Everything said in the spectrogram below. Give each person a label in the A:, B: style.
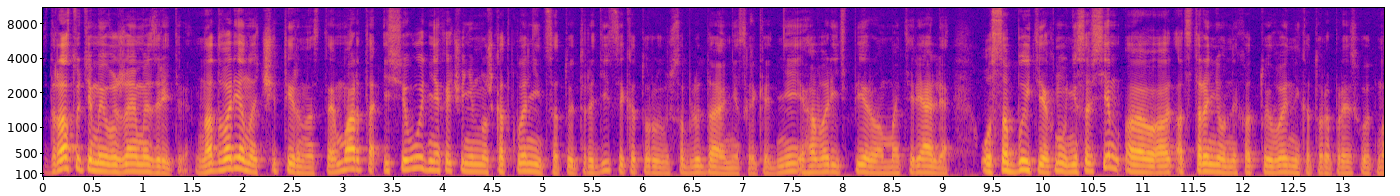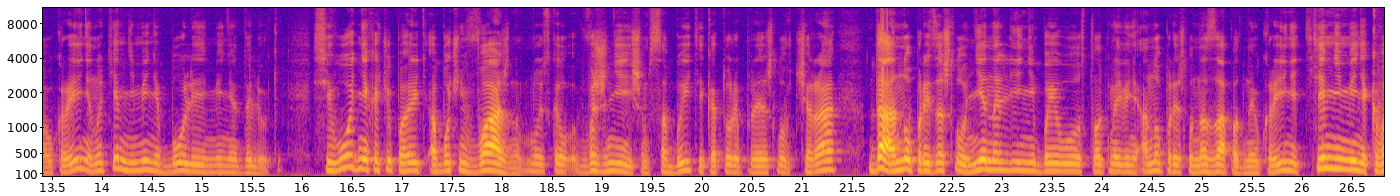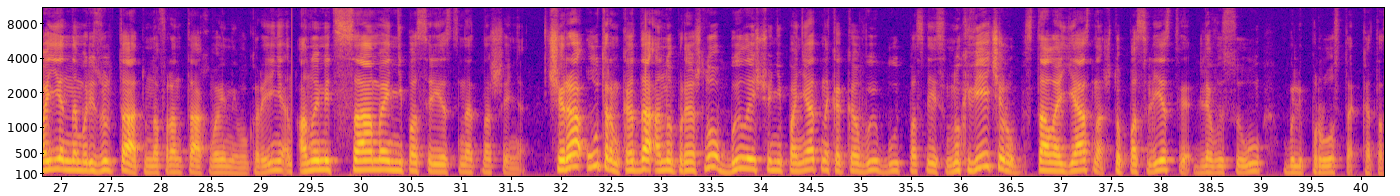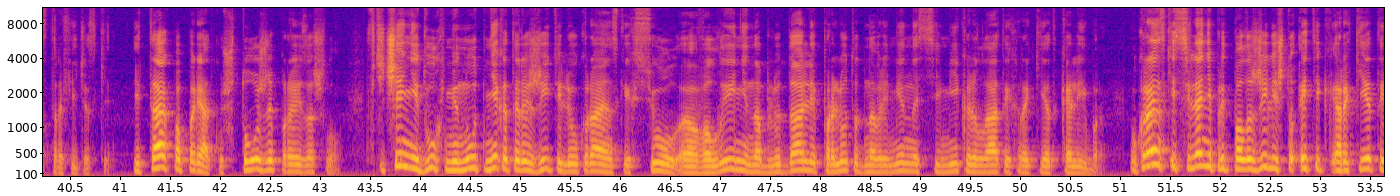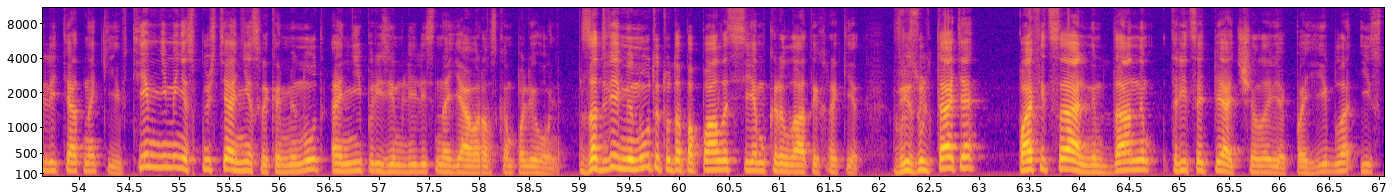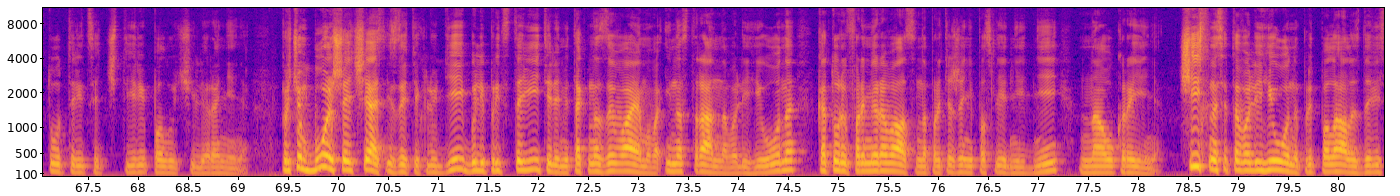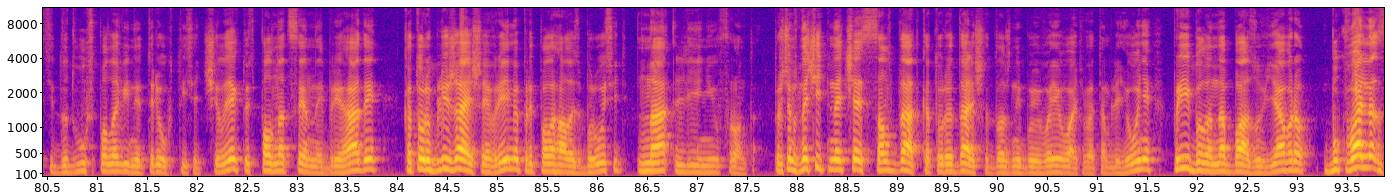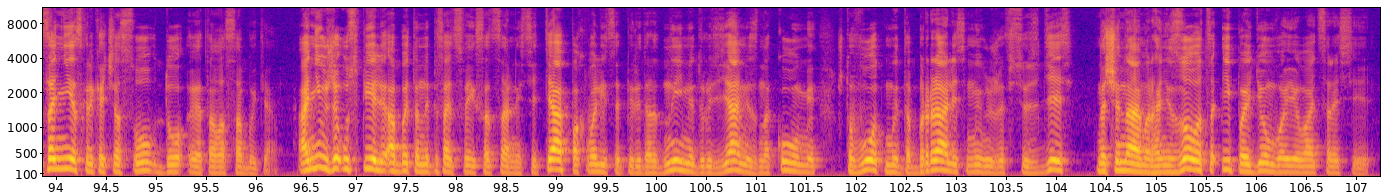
A: Здравствуйте, мои уважаемые зрители! На дворе у нас 14 марта, и сегодня я хочу немножко отклониться от той традиции, которую соблюдаю несколько дней, говорить в первом материале о событиях, ну не совсем э, отстраненных от той войны, которая происходит на Украине, но тем не менее более-менее далеких. Сегодня я хочу поговорить об очень важном, ну, сказал, важнейшем событии, которое произошло вчера. Да, оно произошло не на линии боевого столкновения, оно произошло на Западной Украине. Тем не менее, к военному результату на фронтах войны в Украине оно имеет самое непосредственное отношение. Вчера утром, когда оно произошло, было еще непонятно, каковы будут последствия. Но к вечеру стало ясно, что последствия для ВСУ были просто катастрофические. Итак, по порядку, что же произошло? В течение двух минут некоторые жители украинских сел э, Волыни наблюдали пролет одновременно семи крылатых ракет «Калибр». Украинские селяне предположили, что эти ракеты летят на Киев. Тем не менее, спустя несколько минут они приземлились на Яворовском полигоне. За две минуты туда попало 7 крылатых ракет. В результате, по официальным данным, 35 человек погибло и 134 получили ранения. Причем большая часть из этих людей были представителями так называемого иностранного легиона, который формировался на протяжении последних дней на Украине. Численность этого легиона предполагалось довести до 2,5-3 тысяч человек, то есть полноценной бригады, которую в ближайшее время предполагалось бросить на линию фронта. Причем значительная часть солдат, которые дальше должны были воевать в этом легионе, прибыла на базу в Яворов буквально за несколько часов до этого события. Они уже успели об этом написать в своих социальных сетях, похвалиться перед родными, друзьями, знакомыми, что вот мы добрались, мы уже все здесь, начинаем организовываться и пойдем воевать с Россией.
